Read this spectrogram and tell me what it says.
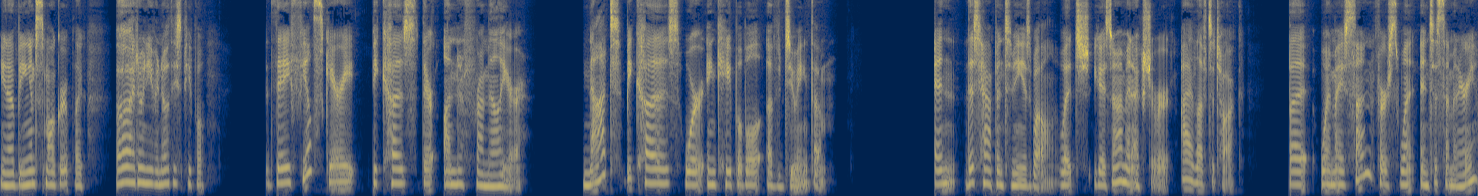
you know, being in a small group, like, oh, I don't even know these people, they feel scary because they're unfamiliar, not because we're incapable of doing them. And this happened to me as well, which you guys know I'm an extrovert. I love to talk. But when my son first went into seminary,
